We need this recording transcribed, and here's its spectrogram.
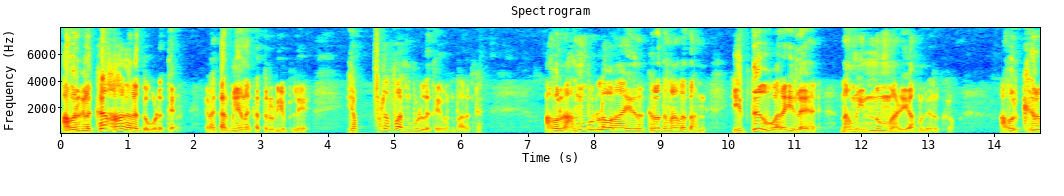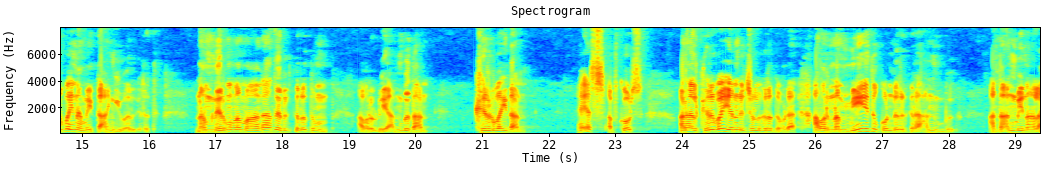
அவர்களுக்கு ஆகாரத்தை கொடுத்தேன். எனக்கு அருமையான கத்தருடைய பிள்ளை எவ்வளவு அன்புள்ள தேவன் பாருங்க. அவர் அன்புள்ளவராக இருக்கிறதுனால தான் இது வரையில் நாம் இன்னும் அழியாமல் இருக்கிறோம். அவர் கிருபை நம்மை தாங்கி வருகிறது. நாம் நிர்மூலமாகாது இருக்கிறதும் அவருடைய அன்புதான் கிருபைதான். எஸ் அப்கோர்ஸ் ஆனால் கிருபை என்று சொல்லுகிறத விட அவர் நம் மீது கொண்டிருக்கிற அன்பு அந்த அன்பினால்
